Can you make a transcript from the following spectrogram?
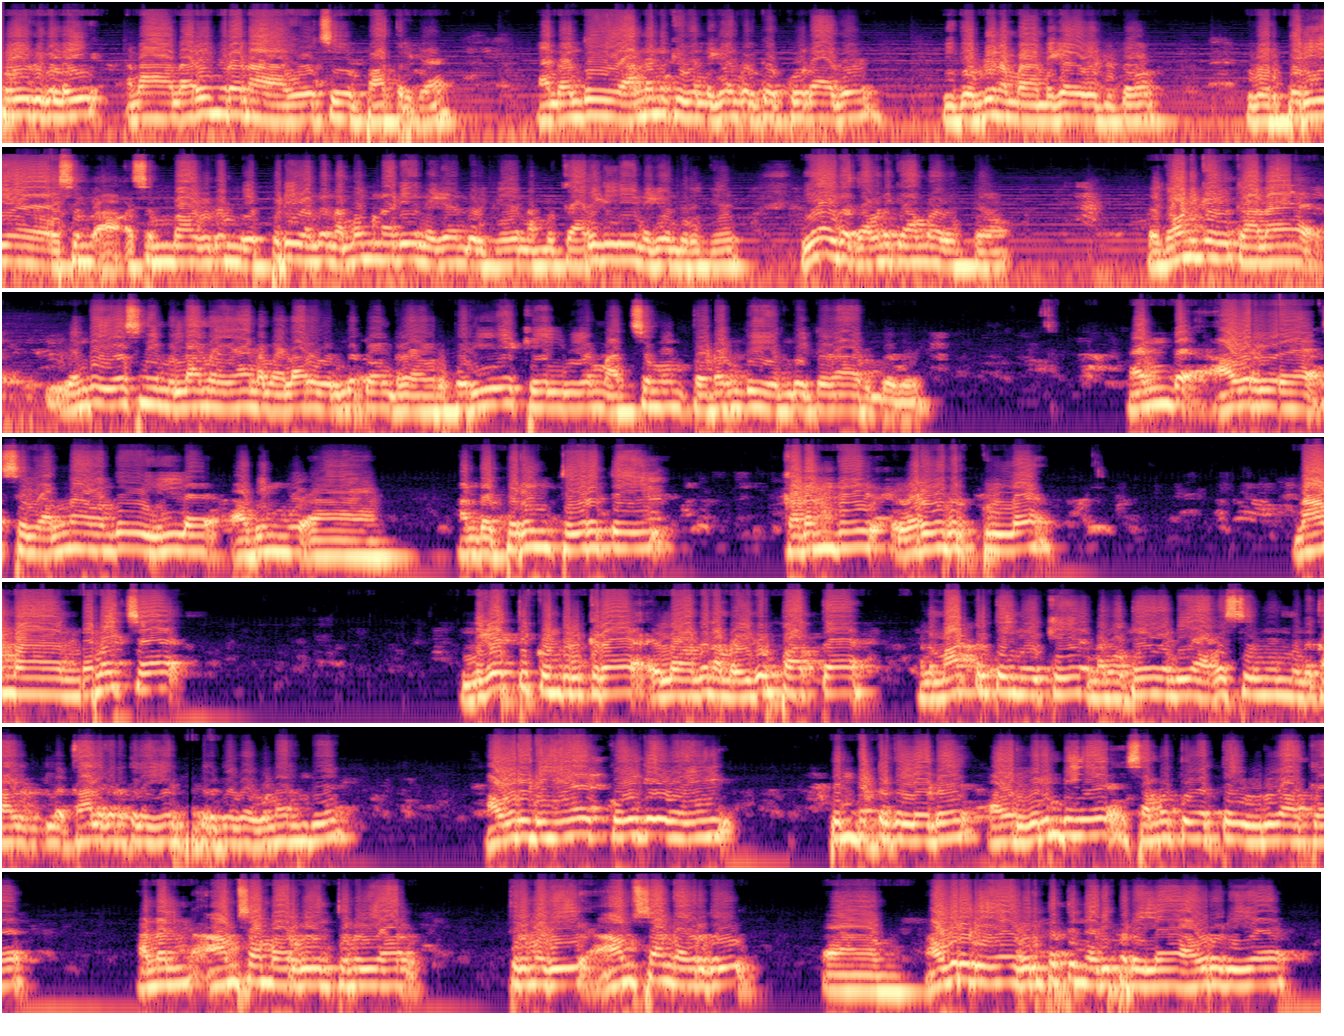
பொழுதுகளை நான் நிறைய முறை நான் யோசிச்சு பார்த்துருக்கேன். அண்ட் வந்து அண்ணனுக்கு இது நிகழ்ந்திருக்க கூடாது. இது எப்படி நம்ம நிகழ விட்டுட்டோம்? இது ஒரு பெரிய அசம்பாவிதம். எப்படி வந்து நம்ம முன்னாடியே நிகழ்ந்திருக்கு? நமக்கு அருகிலேயே நிகழ்ந்திருக்கு? ஏன் இதை கவனிக்காம விட்டோம்? கவனிக்கிறதுக்கான எந்த யோசனையும் இல்லாம ஏன் நம்ம எல்லாரும் இருந்துட்டோன்ற ஒரு பெரிய கேள்வியும் அச்சமும் தொடர்ந்து இருந்துட்டு தான் இருந்தது. அண்ட் அவர் சரி அண்ணா வந்து இல்ல அப்படின்னு ஆஹ், அந்த பெரும் துயரத்தை கடந்து வருவதற்குள்ள நாம நினைச்ச நிகழ்த்தி கொண்டிருக்கிற இல்ல வந்து நம்ம எதிர்பார்த்த அந்த மாற்றத்தை நோக்கி நம்ம போக வேண்டிய அவசியமும் இந்த காலகட்டத்துல காலகட்டத்துல ஏற்பட்டிருக்கிறத உணர்ந்து அவருடைய கொள்கை வழி பின்பற்றுதலோடு அவர் விரும்பிய சமத்துவத்தை உருவாக்க அண்ணன் ஆம்சாம் அவர்களின் துணைவியார் திருமதி ஆம்சாங் அவர்கள் ஆஹ், அவருடைய விருப்பத்தின் அடிப்படையில அவருடைய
